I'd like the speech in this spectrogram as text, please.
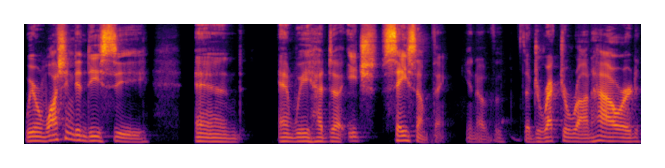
we were in Washington D.C. and and we had to each say something. You know, the, the director Ron Howard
